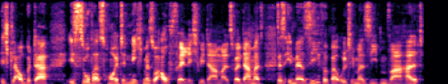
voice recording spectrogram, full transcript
ich glaube, da ist sowas heute nicht mehr so auffällig wie damals, weil damals das Immersive bei Ultima 7 war halt,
